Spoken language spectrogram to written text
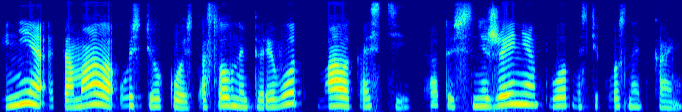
пения – это мало остеокость, дословный перевод – мало кости, да, то есть снижение плотности костной ткани.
